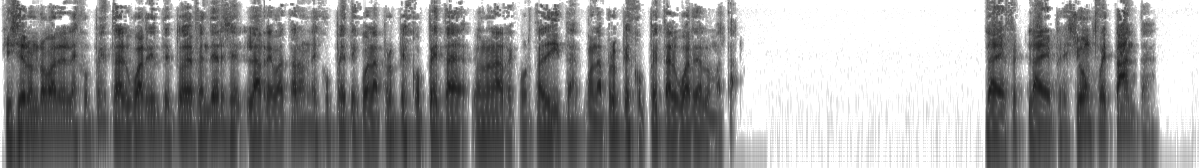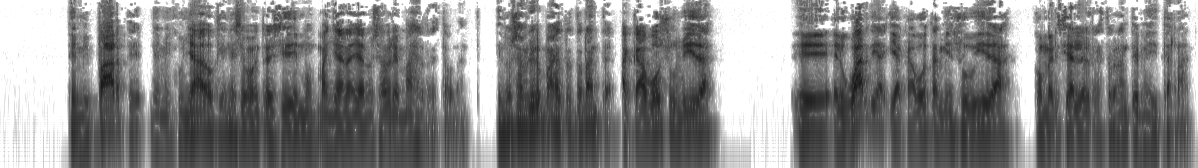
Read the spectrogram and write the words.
Quisieron robarle la escopeta, el guardia intentó defenderse, le arrebataron la escopeta y con la propia escopeta, con una recortadita, con la propia escopeta del guardia lo mataron. La depresión fue tanta de mi parte, de mi cuñado, que en ese momento decidimos mañana ya no se abre más el restaurante. Y no se abrió más el restaurante. Acabó su vida eh, el guardia y acabó también su vida comercial el restaurante mediterráneo.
